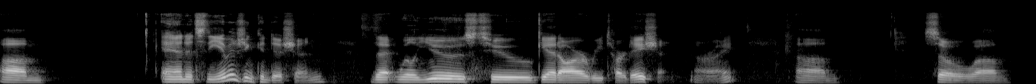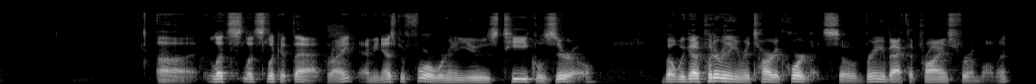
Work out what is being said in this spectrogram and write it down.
Um, and it's the imaging condition that we'll use to get our retardation. All right. Um, so um, uh, let's let's look at that. Right. I mean, as before, we're going to use t equals zero, but we got to put everything in retarded coordinates. So bringing back the primes for a moment,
